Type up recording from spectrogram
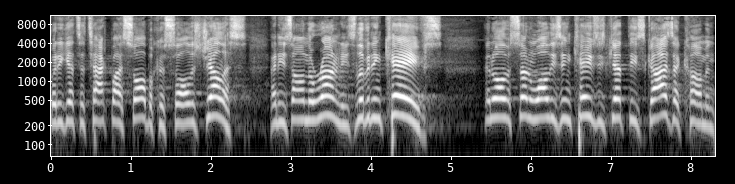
But he gets attacked by Saul because Saul is jealous and he's on the run and he's living in caves. And all of a sudden, while he's in caves, he's got these guys that come, and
